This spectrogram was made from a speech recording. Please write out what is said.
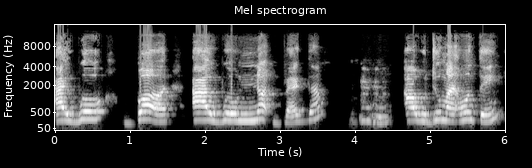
I will, but I will not beg them. Mm-hmm. I will do my own thing.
